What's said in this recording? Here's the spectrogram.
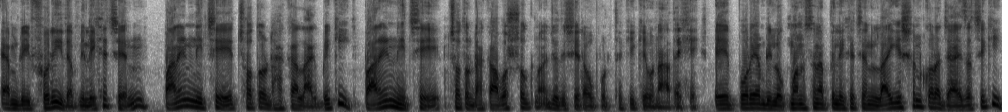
এমডি ফরিদ, আপনি লিখেছেন, পানির নিচে ছত ঢাকা লাগবে কি? পানির নিচে ছত ঢাকা আবশ্যক নয় যদি সেটা উপর থেকে কেউ না দেখে। এরপরে এমডি লোকমান হোসেন, আপনি লিখেছেন, লাইগেশন করা জায়েজ আছে কি?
